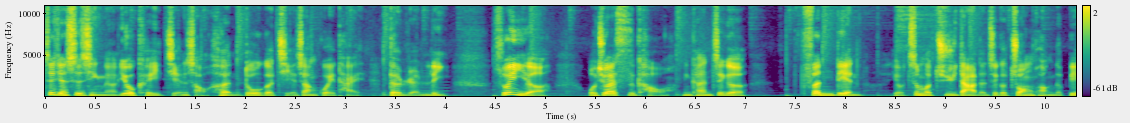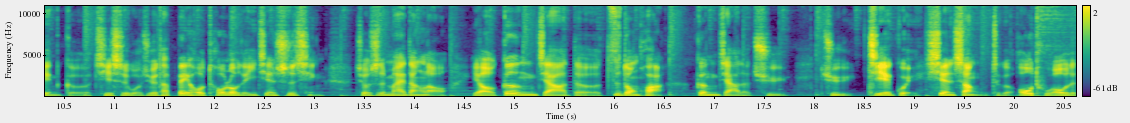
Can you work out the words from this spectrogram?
这件事情呢，又可以减少很多个结账柜台的人力。所以啊，我就在思考，你看这个分店有这么巨大的这个装潢的变革，其实我觉得它背后透露的一件事情，就是麦当劳要更加的自动化，更加的去。去接轨线上这个 O to O 的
